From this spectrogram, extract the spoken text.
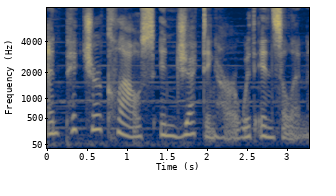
and picture Claus injecting her with insulin.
